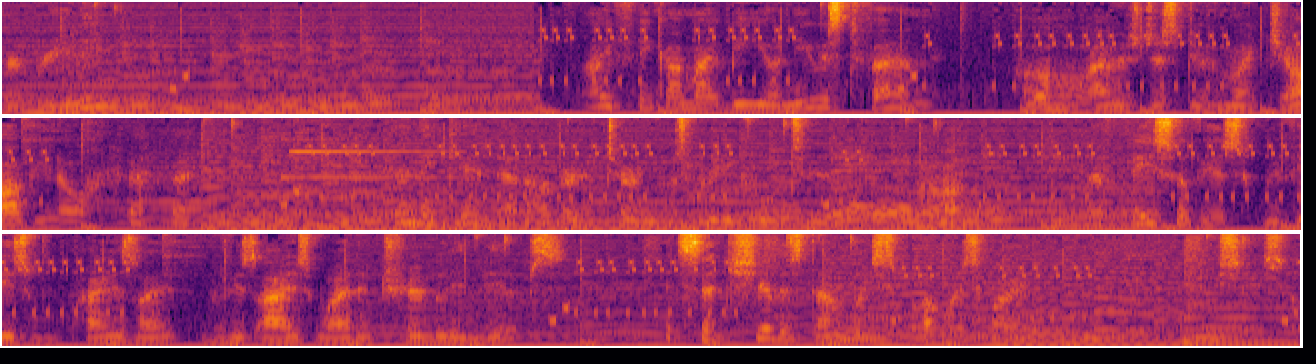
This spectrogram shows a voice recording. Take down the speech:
But really? I think I might be your newest fan. Oh, I was just doing my job, you know. then again, that other attorney was pretty cool too. Huh? That face of his, with his eyes, with his eyes wide and trembling lips, it sent shivers down my up my spine. If you say so.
